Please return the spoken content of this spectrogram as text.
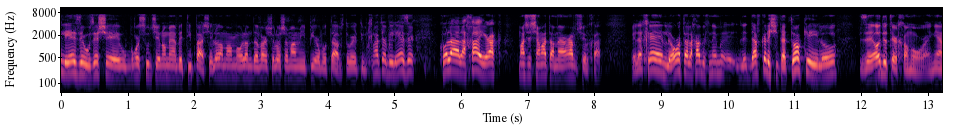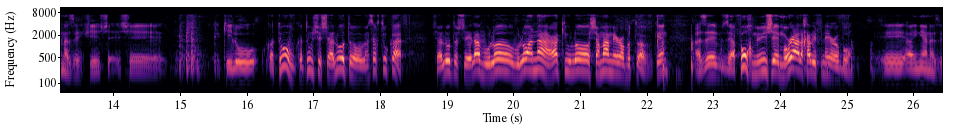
אליעזר הוא זה שהוא בור סוד שאינו מאבד טיפה, שלא אמר מעולם דבר שלא שמע מפי רבותיו, זאת אומרת, מבחינת רבי אליעזר, כל ההלכה היא רק מה ששמעת מהרב שלך, ולכן להורות הלכה בפני, דווקא לשיטתו כאילו, זה עוד יותר חמור העניין הזה, ש, ש, ש, כאילו, כתוב, כתוב ששאלו אותו במסכת סוכה, שאלו אותו שאלה והוא לא, והוא לא ענה, רק כי הוא לא שמע מרבותיו, כן? אז זה, זה הפוך ממי שמורה הלכה בפני רבו, אה, העניין הזה.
